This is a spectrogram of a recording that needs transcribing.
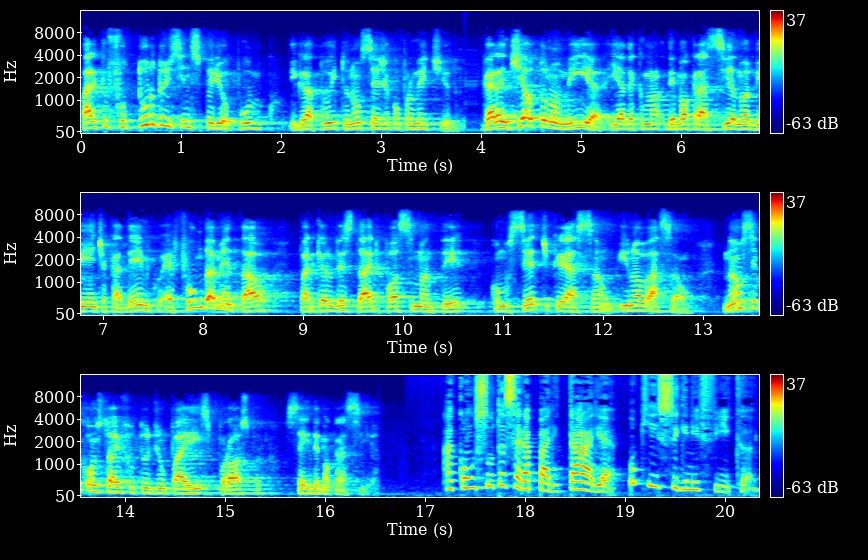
para que o futuro do ensino superior público e gratuito não seja comprometido. Garantir a autonomia e a democracia no ambiente acadêmico é fundamental para que a universidade possa se manter como centro de criação e inovação. Não se constrói o futuro de um país próspero sem democracia. A consulta será paritária? O que isso significa?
